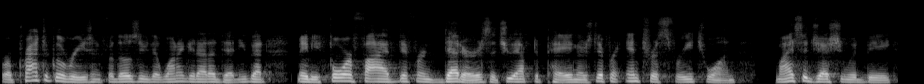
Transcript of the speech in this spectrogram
for a practical reason, for those of you that want to get out of debt, you've got maybe four or five different debtors that you have to pay, and there's different interests for each one. My suggestion would be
